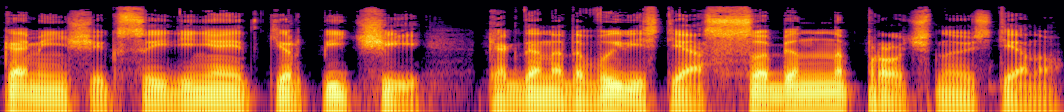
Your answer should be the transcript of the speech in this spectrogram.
каменщик соединяет кирпичи, когда надо вывести особенно прочную стену.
